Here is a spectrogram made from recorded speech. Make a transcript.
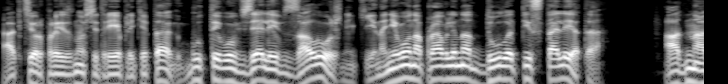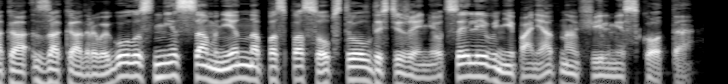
Актер произносит реплики так, будто его взяли в заложники, и на него направлено дуло пистолета. Однако закадровый голос, несомненно, поспособствовал достижению цели в непонятном фильме Скотта —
